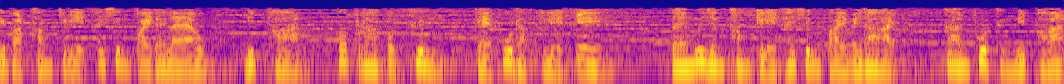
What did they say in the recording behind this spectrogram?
ฏิบัติทำกิเลสให้สิ้นไปได้แล้ว นิพพานก็ปรากฏขึ้น แก่ผู้ดับกิเลสเอง แต่เมื่อยังทำกิเลสให้สิ้นไปไม่ได้ การพูดถึงนิพพาน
